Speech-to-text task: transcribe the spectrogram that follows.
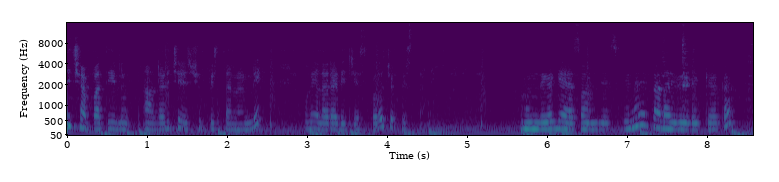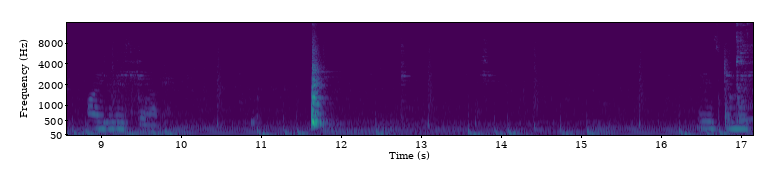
ఈ చపాతీలు ఆల్రెడీ చేసి చూపిస్తానండి. ఇప్పుడు ఎలా రెడీ చేసుకోవాలో చూపిస్తాను. ముందుగా గ్యాస్ ఆన్ చేసుకుని కడాయి వేడెక్కాక ఆయిల్ వేసుకోవాలి. వేసుకున్నాక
